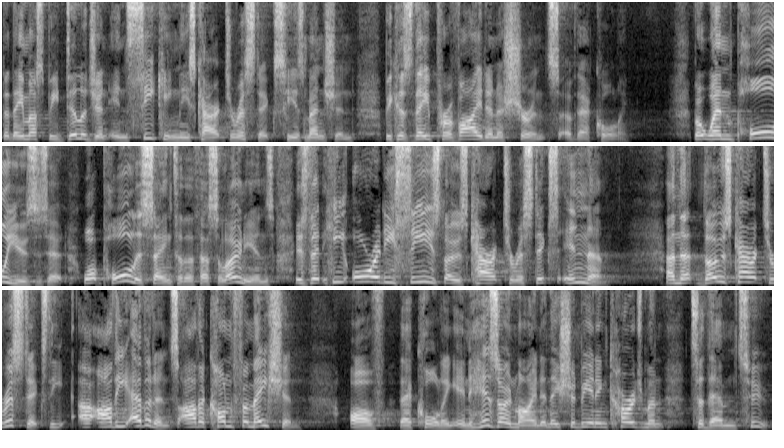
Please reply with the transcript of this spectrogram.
that they must be diligent in seeking these characteristics he has mentioned because they provide an assurance of their calling. But when Paul uses it, what Paul is saying to the Thessalonians is that he already sees those characteristics in them. And that those characteristics the, uh, are the evidence, are the confirmation of their calling in his own mind, and they should be an encouragement to them too.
